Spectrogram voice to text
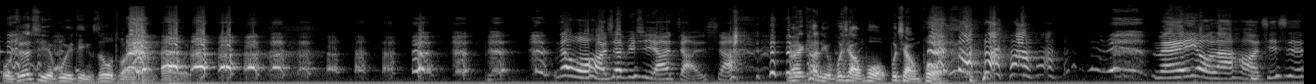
我觉得其实也不一定，只是我突然想到。那我好像必须也要讲一下。来看你，我不强迫，不强迫。没有啦，哈，其实。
